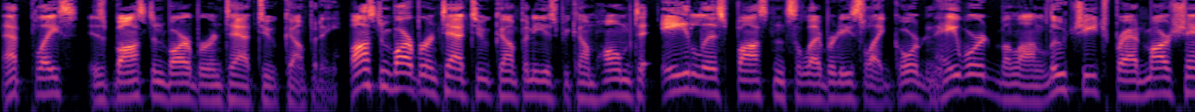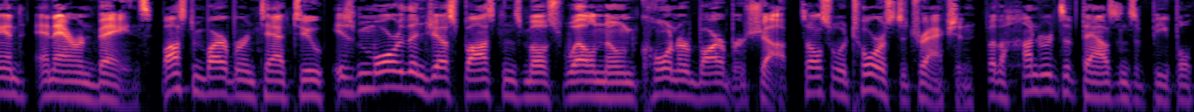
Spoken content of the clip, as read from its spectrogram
that place is Boston Barber and Tattoo Company. Boston Barber and Tattoo Company has become home to A-list Boston celebrities like Gordon Hayward, Milan Lucic, Brad Marchand, and Aron Baynes. Boston Barber and Tattoo is more than just Boston's most well-known corner barber shop. It's also a tourist attraction for the hundreds of thousands of people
